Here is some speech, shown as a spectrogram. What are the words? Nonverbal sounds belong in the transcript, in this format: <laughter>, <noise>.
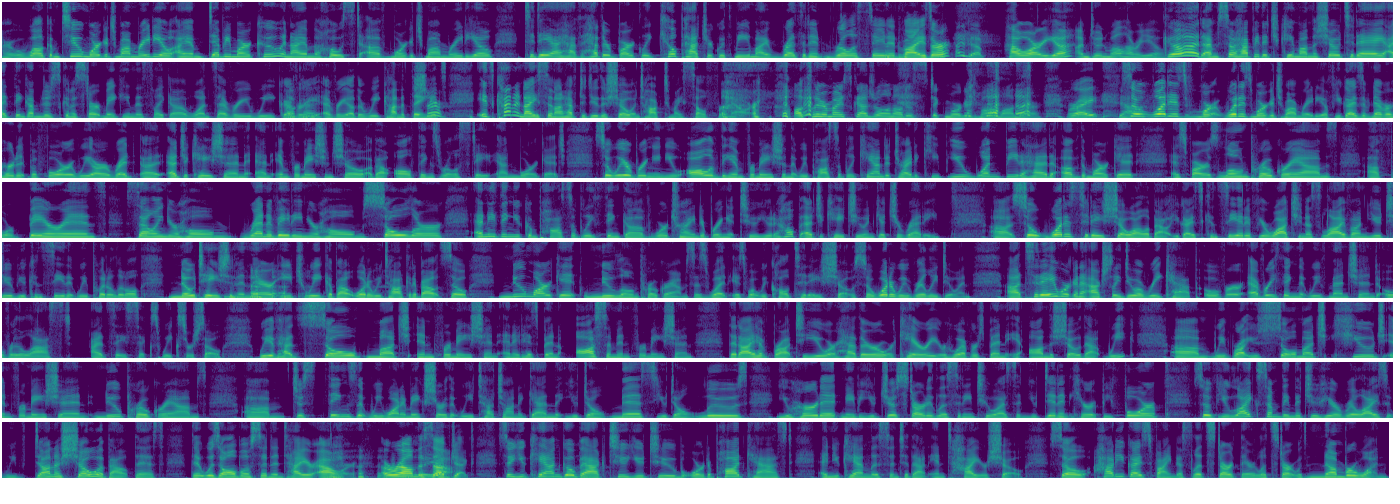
All right, well, welcome to Mortgage Mom Radio. I am Debbie Marcoux, and I am the host of Mortgage Mom Radio. Today, I have Heather Barkley Kilpatrick with me, my resident real estate <laughs> advisor. Hi, Deb. How are you? I'm doing well. How are you? Good. I'm so happy that you came on the show today. I think I'm just going to start making this like a once every week, every Okay. every other week kind of thing. Sure. It's it's kind of nice to not have to do the show and talk to myself for an hour. <laughs> I'll clear my <laughs> schedule and I'll just stick Mortgage Mom on there. <laughs> right? Yeah. So what is what is Mortgage Mom Radio? If you guys have never heard it before, we are a red, uh, education and information show about all things real estate and mortgage. So we are bringing you all of the information that we possibly can to try to keep you one beat ahead of the market as far as loan programs, uh, forbearance, selling your home, renovating your home, solar, anything you can possibly think of. We're trying to bring it to you to help educate you and get you ready. Uh, so, what is today's show all about? You guys can see it if you're watching us live on YouTube. You can see that we put a little notation in there <laughs> each week about what are we talking about. So, new market, new loan programs is what is what we call today's show. So, what are we really doing? Uh, today, we're going to actually do a recap over everything that we've mentioned over the last I'd say six weeks or so. We have had so much information, and it has been awesome information that I have brought to you, or Heather, or Carrie, or whoever's been on the show that week. Um, we've brought you so much huge information, new programs, um, just things that we want to make sure that we touch on again that you don't miss, you don't lose. You heard it. Maybe you just started listening to us and you didn't hear it before. So if you like something that you hear, realize that we've done a show about this that was almost an entire <laughs> hour around the Yeah. subject. So you can go back to YouTube or to podcast and you can listen to that entire show. So, how do you guys find us? Let's start there. Let's start with number one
